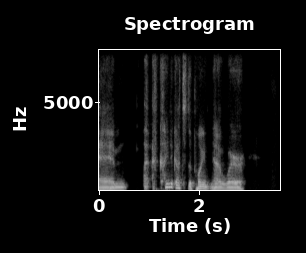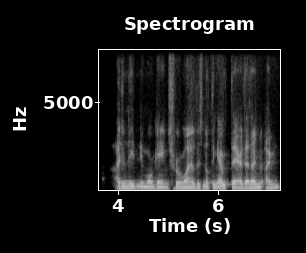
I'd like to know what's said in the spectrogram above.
Um, I've kind of got to the point now where I don't need any more games for a while. There's nothing out there that I'm I'm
